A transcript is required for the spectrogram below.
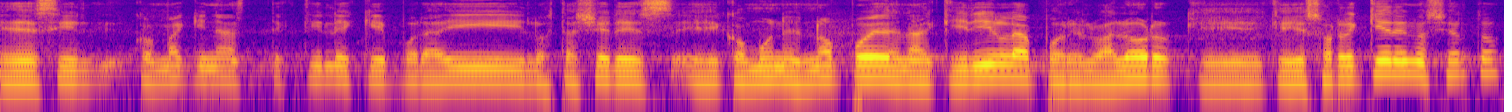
es decir, con máquinas textiles que por ahí los talleres eh, comunes no pueden adquirirla por el valor que, eso requiere, ¿no es cierto?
